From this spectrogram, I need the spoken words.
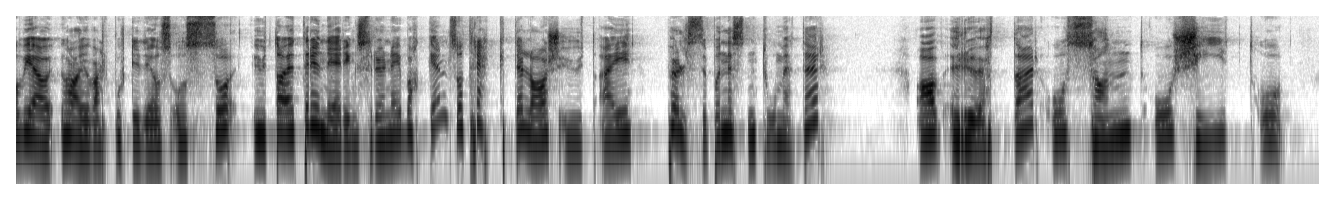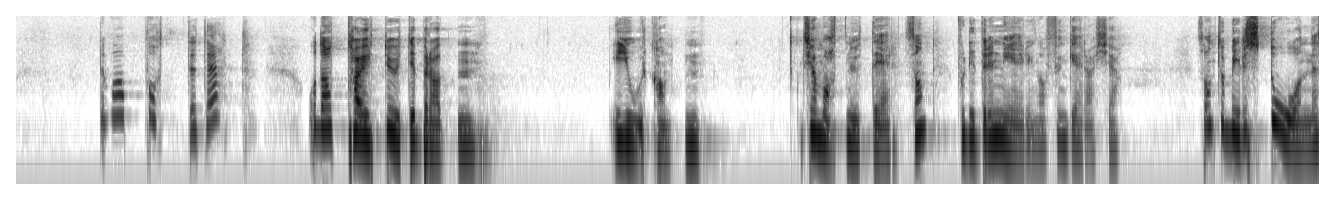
Og Vi har jo vært borti det hos oss også. Ut av et dreneringsrør i bakken så trekte Lars ut ei pølse på nesten to meter av røtter og sand og skit og Det var pottetett. Og da tøyt det ut i bradden, i jordkanten. Så kommer vann ut der, sant? fordi dreneringa fungerer ikke. Sånn, så blir det stående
